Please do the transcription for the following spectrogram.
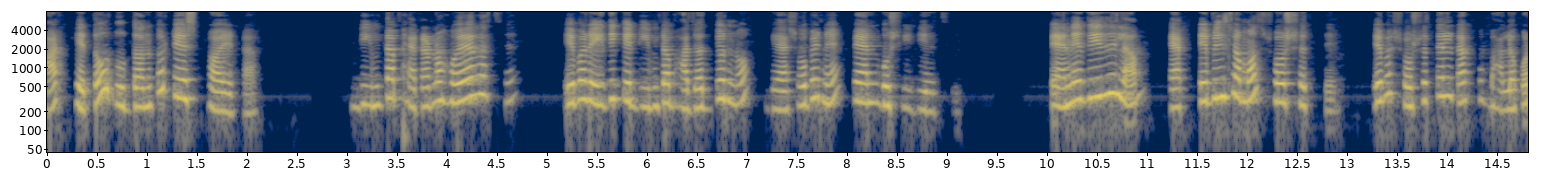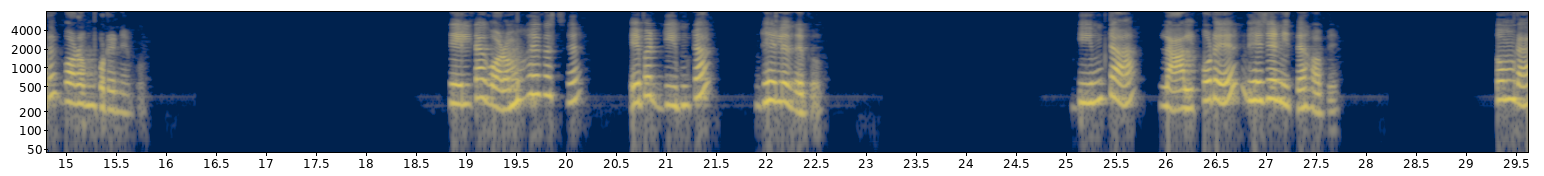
আর খেতেও দুর্দান্ত টেস্ট হয় এটা। ডিমটা ফেটানো হয়ে গেছে। এবার এইদিকে ডিমটা ভাজার জন্য গ্যাস ওভেনে প্যান বসিয়ে দিয়েছি। প্যানে দিয়ে দিলাম এক টেবিল চামচ সর্ষের তেল। এবার সর্ষের তেলটা খুব ভালো করে গরম করে নেব। তেলটা গরম হয়ে গেছে। এবার ডিমটা ঢেলে দেব। ডিমটা লাল করে ভেজে নিতে হবে। তোমরা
